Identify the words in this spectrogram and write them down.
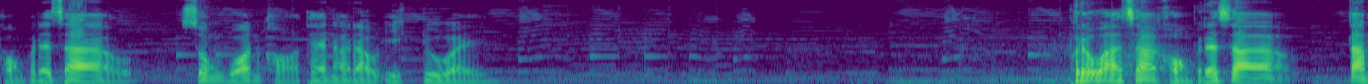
ของพระเจ้า ทรงวอนขอแทนเราอีกด้วย พระวาจาของพระเจ้าตาม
